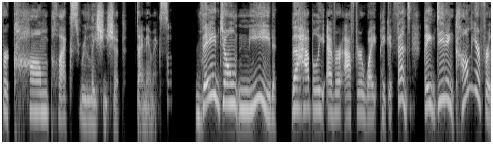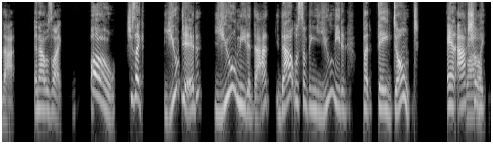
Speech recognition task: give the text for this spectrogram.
for complex relationship dynamics. They don't need the happily ever after white picket fence. They didn't come here for that. And I was like, oh, she's like, you did. You needed that. That was something you needed, but they don't. And actually, it's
